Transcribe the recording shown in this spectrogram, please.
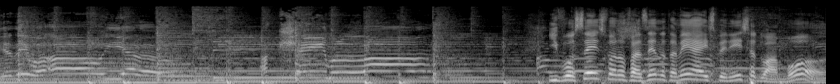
Yeah, they were all yellow. I came along. E vocês foram fazendo também a experiência do amor?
